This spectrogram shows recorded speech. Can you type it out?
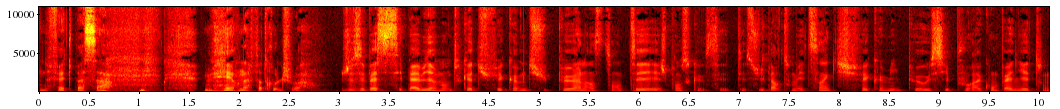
ne faites pas ça, mais on n'a pas trop le choix je sais pas si c'est pas bien, mais en tout cas, tu fais comme tu peux à l'instant T, et je pense que c'était suivi par ton médecin qui fait comme il peut aussi pour accompagner ton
